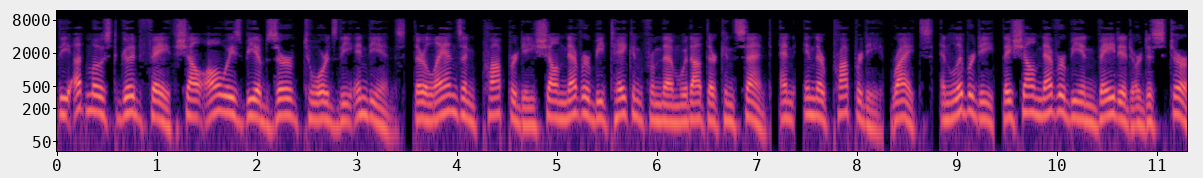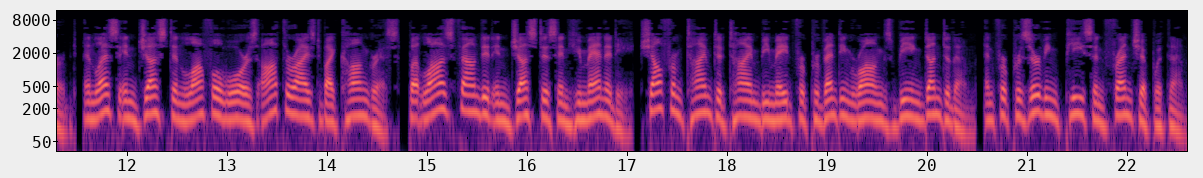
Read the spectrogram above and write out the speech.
The utmost good faith shall always be observed towards the Indians, their lands and property shall never be taken from them without their consent, and, in their property, rights, and liberty, they shall never be invaded or disturbed, unless in just and lawful wars authorized by Congress, but laws founded in justice and humanity, shall from time to time be made for preventing wrongs being done to them, and for preserving peace and friendship with them.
